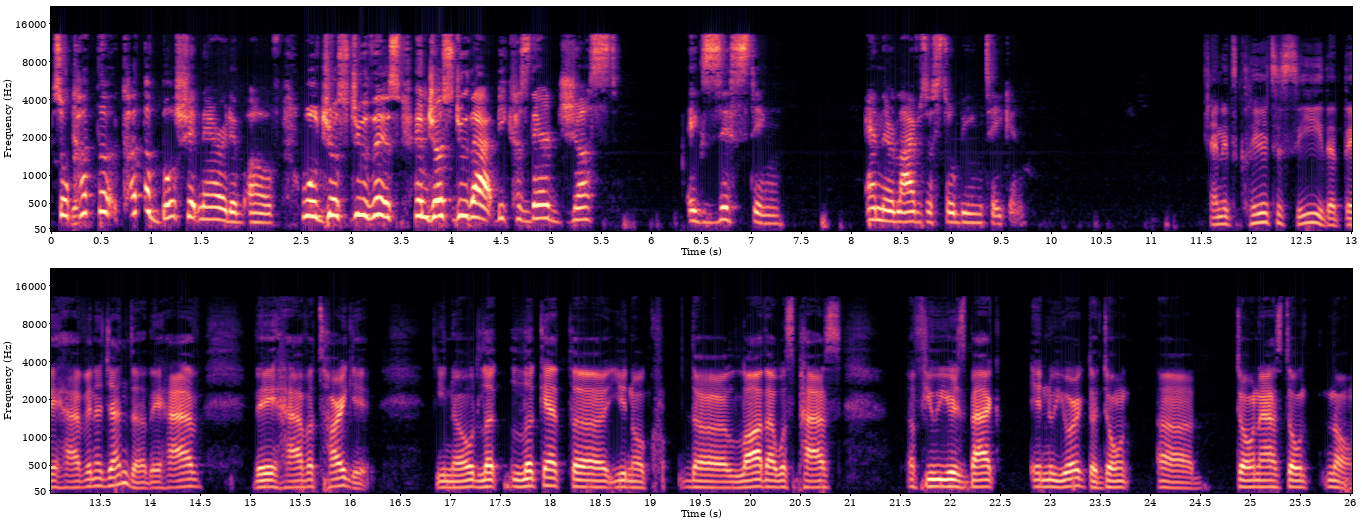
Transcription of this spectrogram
So Yep. cut the cut the bullshit narrative of we'll just do this and just do that because they're just existing and their lives are still being taken. and it's clear to see that they have an agenda they have they have a target you know look look at the you know cr- the law that was passed a few years back in new york the don't uh don't ask don't no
